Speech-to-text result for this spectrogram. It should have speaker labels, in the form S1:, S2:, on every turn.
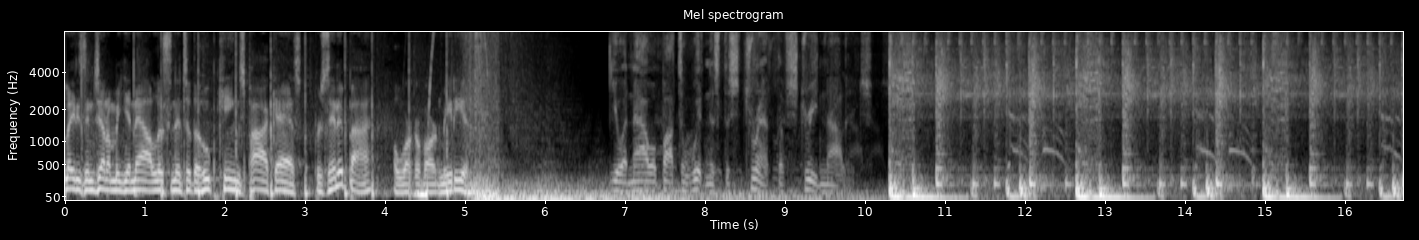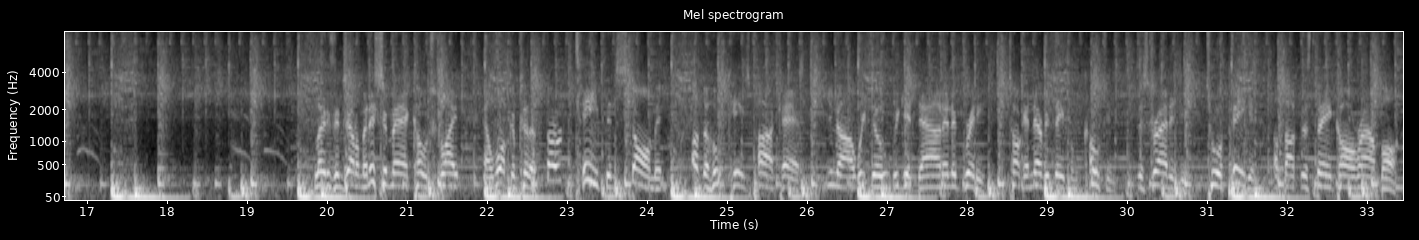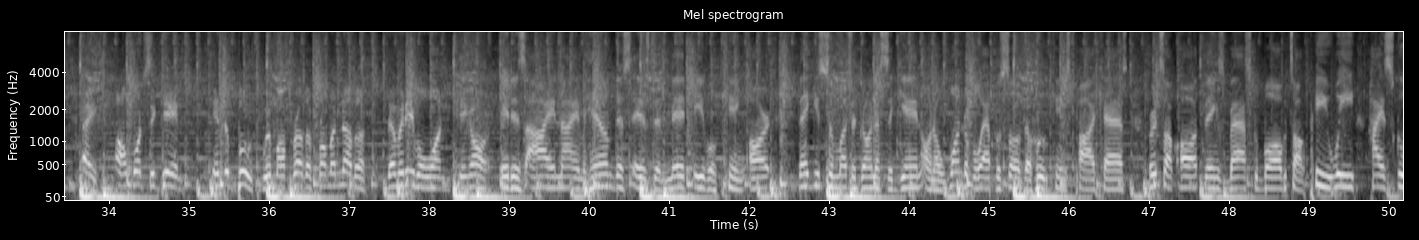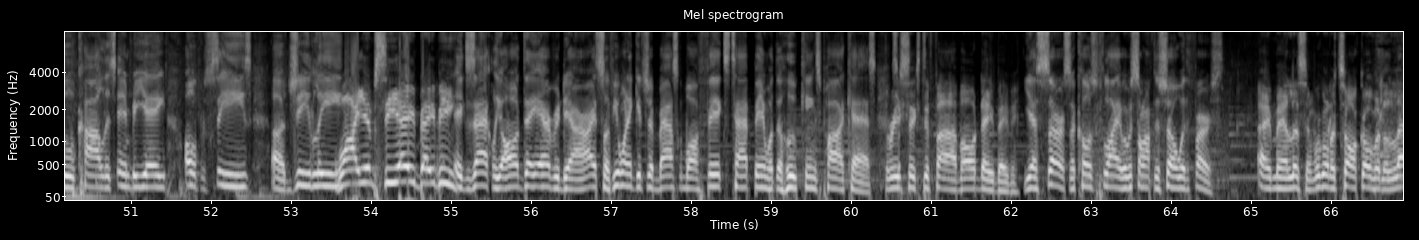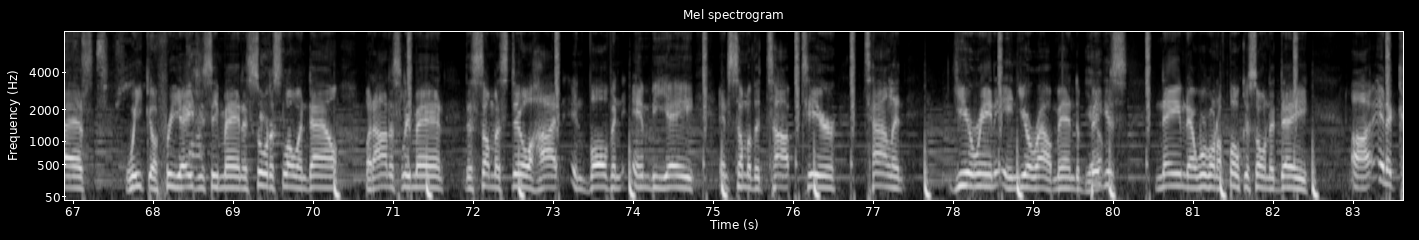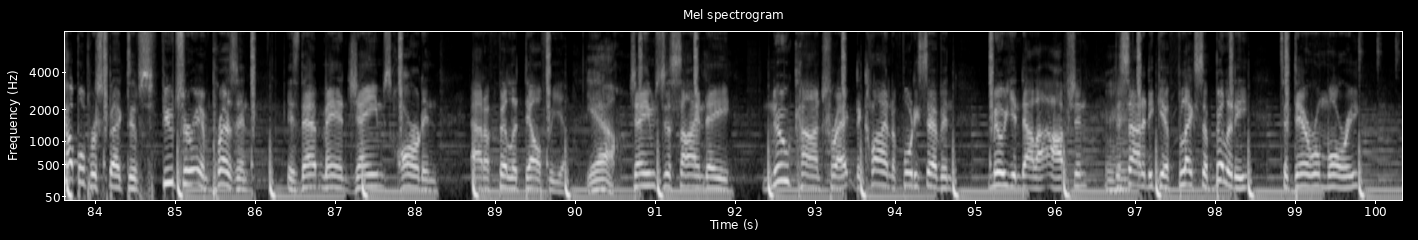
S1: Ladies and gentlemen, you're now listening to the Hoop Kingz podcast, presented by a work of art media.
S2: You are now about to witness the strength of street knowledge.
S1: Ladies and gentlemen, it's your man, Coach Flight, and welcome to the 13th installment of the Hoop Kingz podcast. You know how we do, we get down in the gritty, talking everything from coaching to strategy to opinion about this thing called round ball. Hey, I'm once again in the booth with my brother from another, the medieval one, King Art.
S3: It is I and I am him. This is the medieval King Art. Thank you so much for joining us again on a wonderful episode of the Hoop Kingz podcast. We talk all things basketball. We talk Pee Wee, high school, college, NBA, overseas, uh, G League.
S1: YMCA, baby.
S3: Exactly, all day, every day. All right. So if you want to get your basketball fix, tap in with the Hoop Kingz podcast.
S1: 365 all day, baby.
S3: Yes, sir. So Coach Flight, what we start off the show with first?
S1: Hey man, listen, we're going to talk over the last week of free agency, man. It's sort of slowing down, but honestly, man, the summer's still hot, involving NBA and some of the top tier talent year in and year out, man. The
S3: Yep.
S1: biggest name that we're going to focus on today, uh, in a couple perspectives, future and present, is that man James Harden out of Philadelphia.
S3: Yeah.
S1: James just signed a new contract, declined the $47 million dollar option, mm-hmm. decided to give flexibility to Daryl Morey,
